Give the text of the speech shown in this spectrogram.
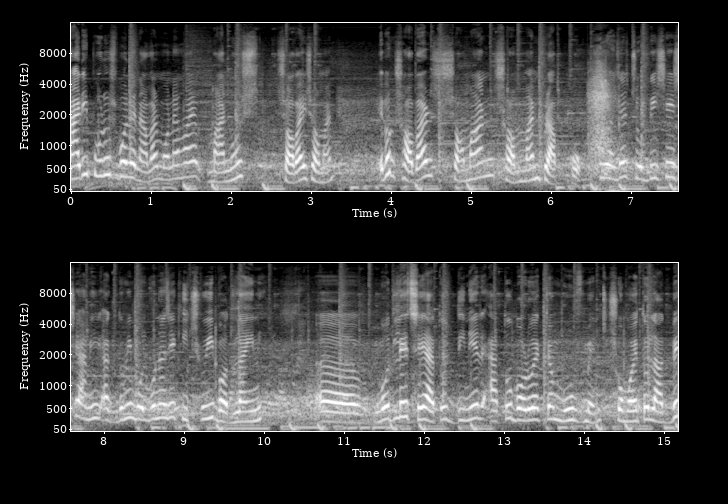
নারী পুরুষ বলে না, আমার মনে হয় মানুষ সবাই সমান এবং সবার সমান সম্মান প্রাপ্য। দু হাজার চব্বিশে এসে আমি একদমই বলব না যে কিছুই বদলায়নি। বদলেছে, এত দিনের এত বড় একটা মুভমেন্ট সময় তো লাগবে।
